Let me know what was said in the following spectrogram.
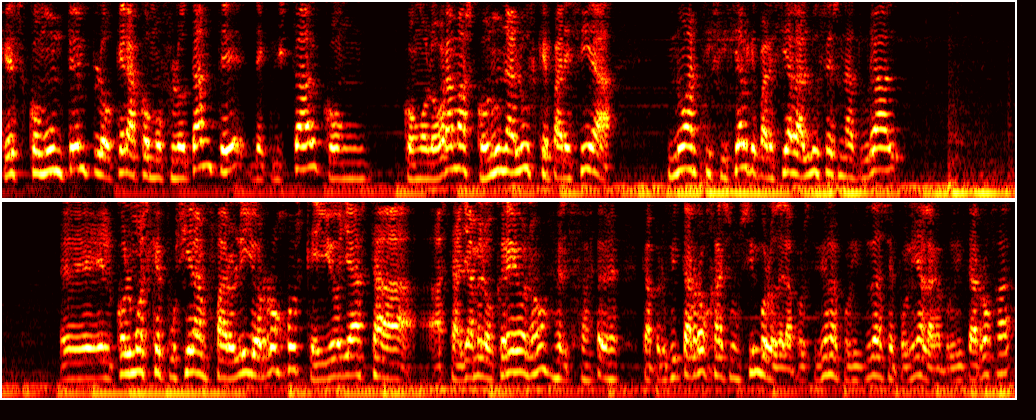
que es como un templo que era como flotante de cristal con, con hologramas, con una luz que parecía no artificial, que parecía la luz es natural. Eh, el colmo es que pusieran farolillos rojos, que yo ya hasta, hasta ya me lo creo, ¿no? El caperucita roja es un símbolo de la prostitución, las prostitutas se ponían la caperucita roja.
